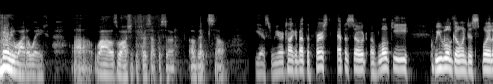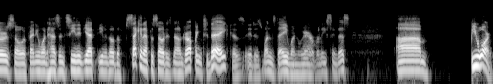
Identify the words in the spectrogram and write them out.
very wide awake uh, while I was watching the first episode of it. So Yes, we are talking about the first episode of Loki. We will go into spoilers, so if anyone hasn't seen it yet, even though the second episode is now dropping today, because it is Wednesday when we're releasing this, um, be warned.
